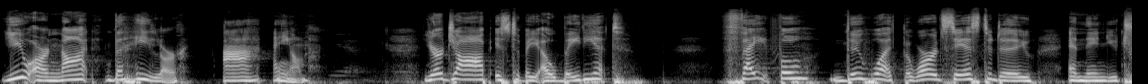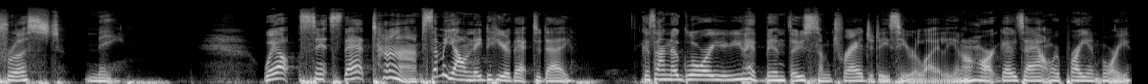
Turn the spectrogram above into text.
You are not the healer. I am. Your job is to be obedient, faithful, do what the word says to do, and then you trust me. Well, since that time, some of y'all need to hear that today. Because I know, Gloria, you have been through some tragedies here lately, and our heart goes out and we're praying for you.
